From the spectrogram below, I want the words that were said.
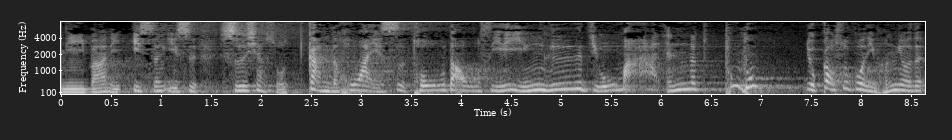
你把你一生一世私下所干的坏事，偷盗邪淫、喝酒骂人，那通通有告诉过你朋友的，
